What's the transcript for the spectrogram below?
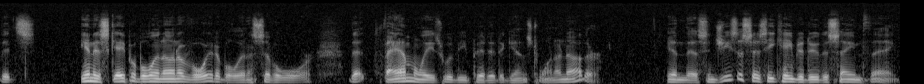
it's inescapable and unavoidable in a civil war that families would be pitted against one another in this. And Jesus says he came to do the same thing.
